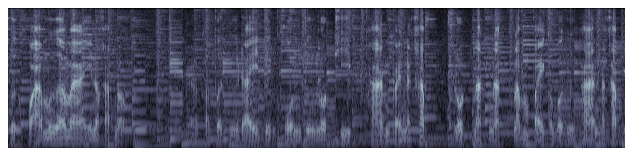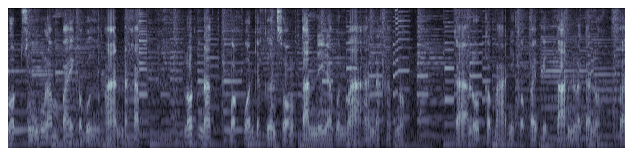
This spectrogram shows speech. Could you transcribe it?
เผิกขวาเมื่อมาเนาะครับเนาะ ก็เปิดฮือใดถึงโคนถึงรถถีบผ่านไปนะครับรถหนักหนักล่ำไปกับบ่ฮือผ่านนะครับรถสูงล่ำไปกับบ่ฮือผ่านนะครับรถหนักบอกควรจะเกิน 2 ตันนี่นะเพื่อนว่าอันนะครับเนาะการถกระบะนี่ก็ไปเป็นตันแล้วกันเนาะใส่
